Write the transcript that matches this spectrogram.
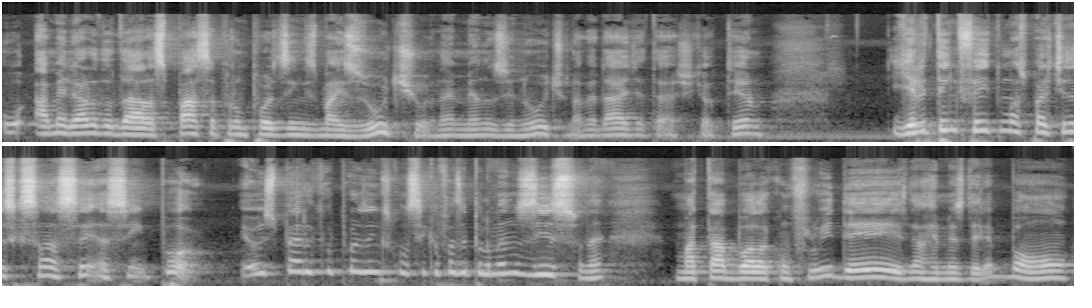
o- a melhora do Dallas passa por um Porzingis mais útil, né? Menos inútil, na verdade, até acho que é o termo. E ele tem feito umas partidas que são assim, assim pô, eu espero que o Porzingis consiga fazer pelo menos isso, né? Matar a bola com fluidez, né? O arremesso dele é bom,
